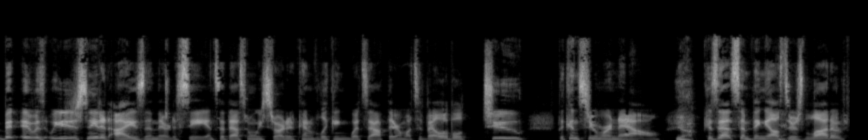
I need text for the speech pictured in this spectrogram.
but it was we just needed eyes in there to see and so that's when we started kind of looking what's out there and what's available to the consumer now Yeah. because that's something else there's a lot of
